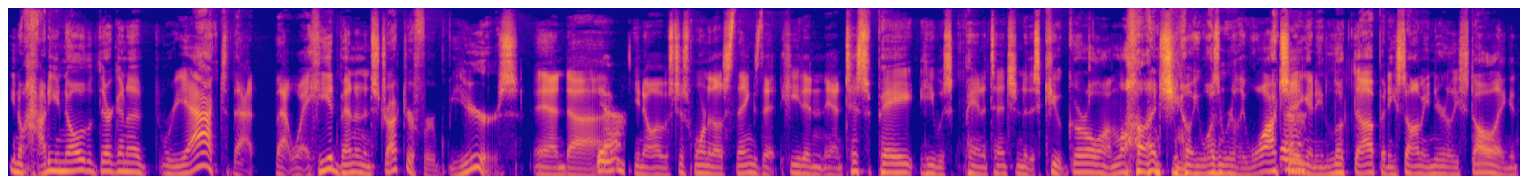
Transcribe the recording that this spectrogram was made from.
you know, how do you know that they're going to react that that way. He had been an instructor for years, and uh, yeah. you know, it was just one of those things that he didn't anticipate. He was paying attention to this cute girl on launch. You know, he wasn't really watching, yeah. and he looked up and he saw me nearly stalling. And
